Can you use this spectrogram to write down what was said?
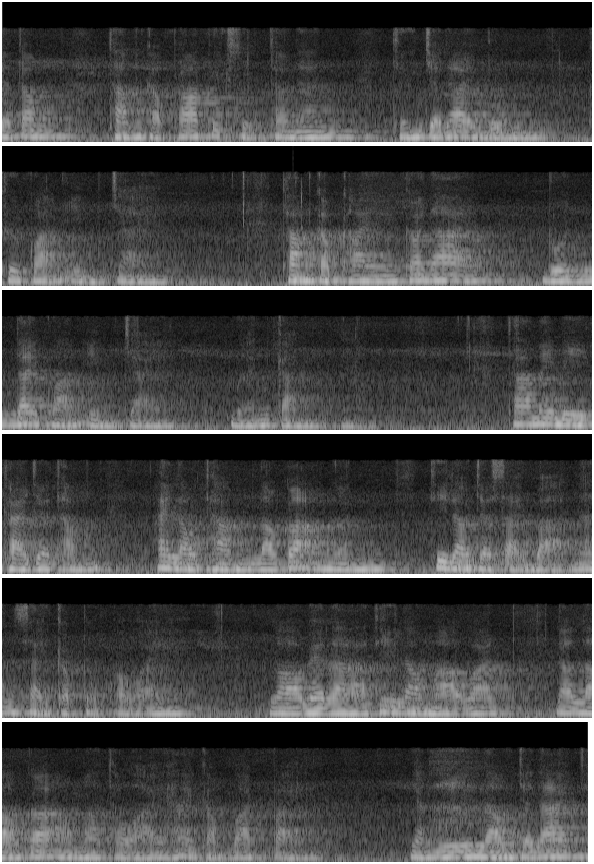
จะต้องทำกับพระภิกษุเท่านั้นถึงจะได้บุญคือความอิ่มใจทำกับใครก็ได้บุญได้ความอิ่มใจเหมือนกัน ถ้าไม่มีใครจะทำให้เราทำเราก็เอาเงิน ที่เราจะใส่บาตรนั้นใส่กระปุกเอาไว้ รอเวลาที่เรามาวัด แล้วเราก็เอามาถวายให้กับวัดไป อย่างนี้เราจะได้ท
